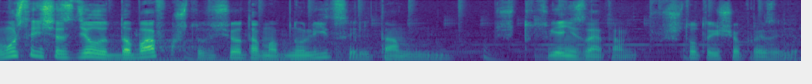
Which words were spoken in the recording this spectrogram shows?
может, они сейчас сделают добавку, что все там обнулится, или там, я не знаю, там что-то еще произойдет.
